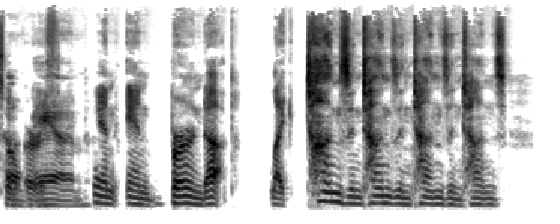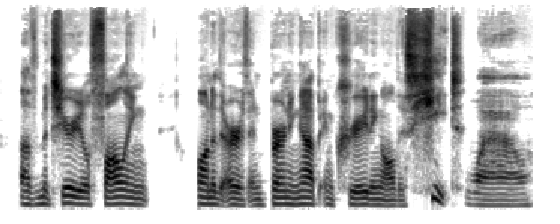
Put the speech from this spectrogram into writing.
to oh Earth man and and burned up like tons and tons and tons and tons of material falling onto the earth and burning up and creating all this heat wow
